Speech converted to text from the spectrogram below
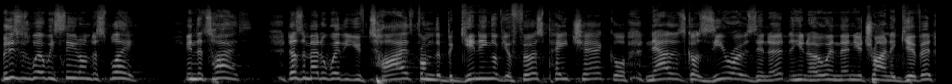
But this is where we see it on display in the tithe. It doesn't matter whether you've tithed from the beginning of your first paycheck or now that it's got zeros in it, you know, and then you're trying to give it.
